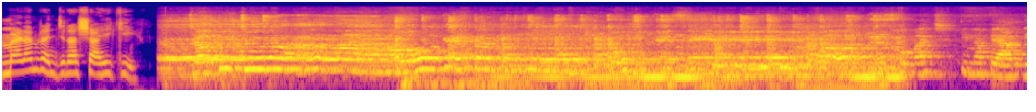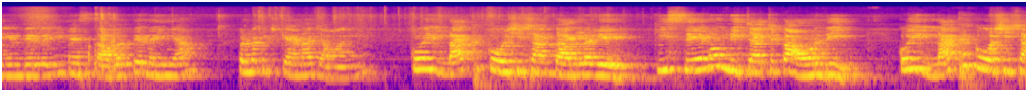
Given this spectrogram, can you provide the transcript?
मैडम रंजना शाही की जब चुराओगे ਸੋ ਮਚ ਇੰਨਾ ਪਿਆਰ ਦੇਣ ਦੇ ਲਈ ਮੈਂ ਇਸ ਕਾਬਲ ਤੇ ਨਹੀਂ ਆ ਪਰ ਮੈਂ ਕੁਝ ਕਹਿਣਾ ਚਾਹਾਂਗੀ ਕੋਈ ਲੱਖ ਕੋਸ਼ਿਸ਼ਾਂ ਕਰ ਲਵੇ ਕਿਸੇ ਨੂੰ ਨੀਚਾ ਝੁਕਾਉਣ ਦੀ कोई लख कोशिशा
